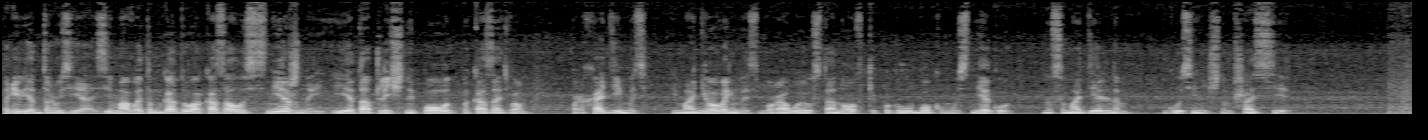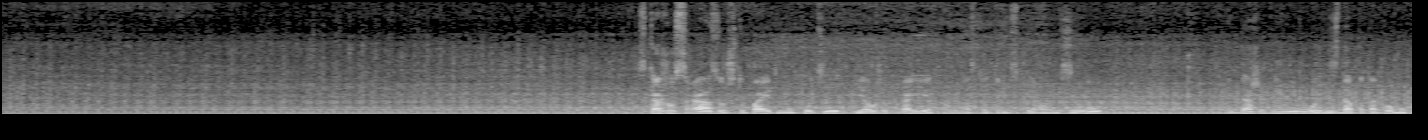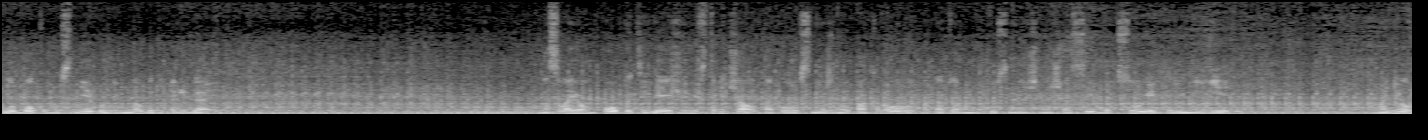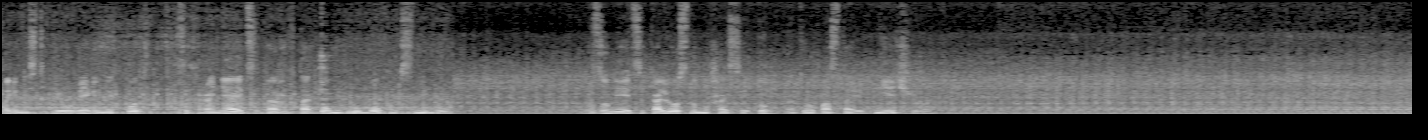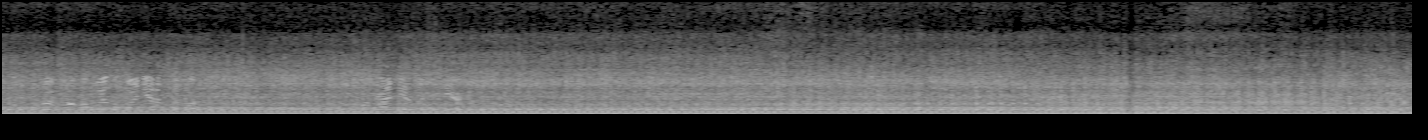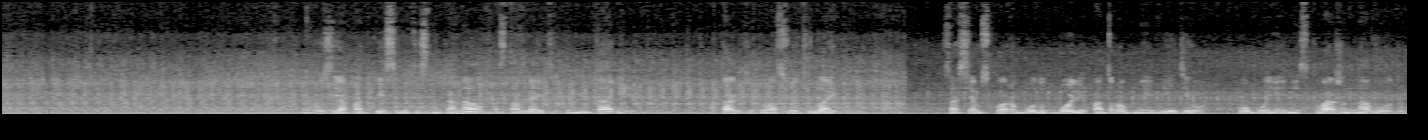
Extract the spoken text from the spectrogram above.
Привет, друзья! Зима в этом году оказалась снежной, и это отличный повод показать вам проходимость и маневренность буровой установки по глубокому снегу на самодельном гусеничном шасси. Скажу сразу, что по этому пути я уже проехал на 131 ЗИЛу и даже для него езда по такому глубокому снегу немного напрягает. На своем опыте я еще не встречал такого снежного покрова, по которому гусеничное шасси буксует или не едет. Маневренность и уверенный ход сохраняется даже в таком глубоком снегу. Разумеется, колесному шасси тут противопоставить нечего. Друзья, подписывайтесь на канал, оставляйте комментарии, а также голосуйте лайками. Совсем скоро будут более подробные видео о бурении скважин на воду.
